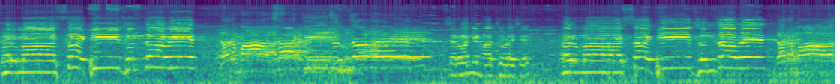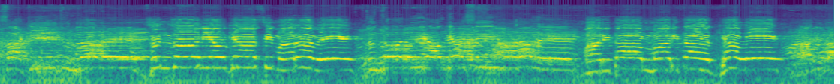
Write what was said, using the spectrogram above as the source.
धर्मासाठी झुंजावे. धर्मासाठी झुंजावे. सर्वांनी हात जोडायचे. धर्मासाठी झुंजावे. धर्मासाठी झुंजावे. झुंजोनी अवघ्यासी मारावे. झुंजोनी अवघ्याशी मारावे मारिता मारिता घ्यावे. मारिता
